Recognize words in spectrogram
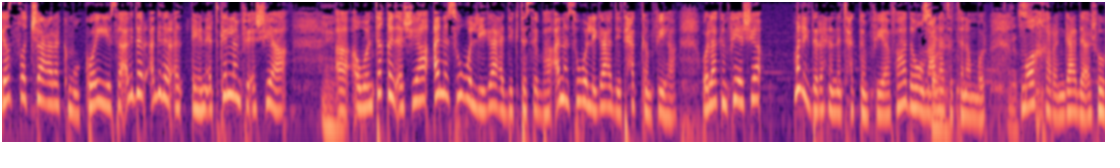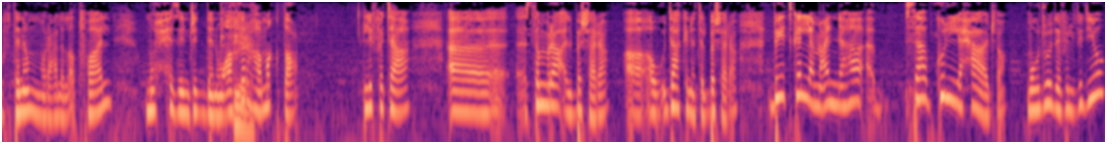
قصة شعرك مو كويسة. أقدر أقدر يعني أتكلم في أشياء أو أنتقد أشياء أنس هو اللي قاعد يكتسبها. أنس هو اللي قاعد يتحكم فيها. ولكن في أشياء ما نقدر إحنا نتحكم فيها. فهذا هو معناته التنمر. مؤخرا قاعدة أشوف تنمر على الأطفال. محزن جدا. وآخرها مقطع. لفتاة آه، سمراء البشرة آه، أو داكنة البشرة بيتكلم عنها ساب كل حاجة موجودة في الفيديو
